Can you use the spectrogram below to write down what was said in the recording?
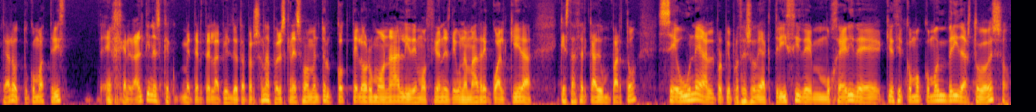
claro, tú como actriz en general tienes que meterte en la piel de otra persona, pero es que en ese momento el cóctel hormonal y de emociones de una madre cualquiera que está cerca de un parto se une al propio proceso de actriz y de mujer y de, quiero decir, ¿cómo, cómo embridas todo eso?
